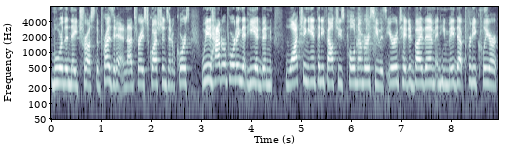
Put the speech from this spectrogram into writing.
more than they trust the president. And that's raised questions. And of course, we had reporting that he had been watching Anthony Fauci's poll numbers. He was irritated by them, and he made that pretty clear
